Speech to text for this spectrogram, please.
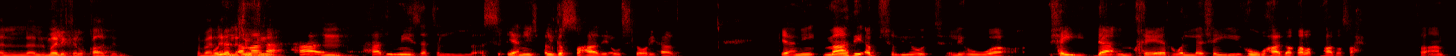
ال- الملك القادم. طبعا وللأمانة مم. هذه ميزة يعني القصة هذه أو ال story هذا يعني ما في absolute اللي هو شيء دائم خير ولا شيء هو هذا غلط وهذا صح فهمت؟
